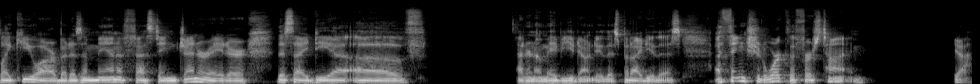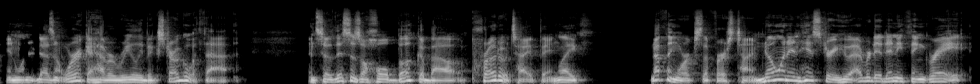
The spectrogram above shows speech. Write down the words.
like you are, but as a manifesting generator, this idea of I don't know, maybe you don't do this, but I do this. A thing should work the first time. Yeah. And when it doesn't work, I have a really big struggle with that. And so this is a whole book about prototyping. Like Nothing works the first time. No one in history who ever did anything great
